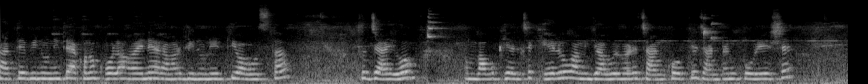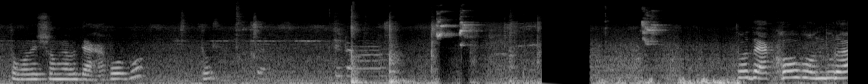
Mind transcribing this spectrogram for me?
রাতে বিনুনিটা এখনও খোলা হয়নি, আর আমার বিনুনির কী অবস্থা? তো যাই হোক বাবু খেলছে খেলেও আমি যাব এবারে চান করতে। চান টান করে এসে তোমাদের সঙ্গে আবার দেখা করব। তো তো দেখো বন্ধুরা,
